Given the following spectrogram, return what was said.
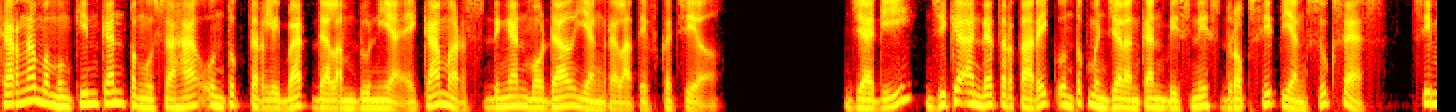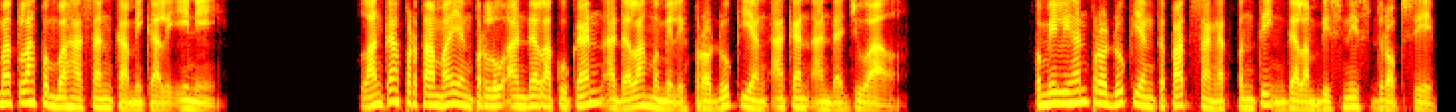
karena memungkinkan pengusaha untuk terlibat dalam dunia e-commerce dengan modal yang relatif kecil. Jadi, jika Anda tertarik untuk menjalankan bisnis dropship yang sukses, simaklah pembahasan kami kali ini. Langkah pertama yang perlu Anda lakukan adalah memilih produk yang akan Anda jual. Pemilihan produk yang tepat sangat penting dalam bisnis dropship.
